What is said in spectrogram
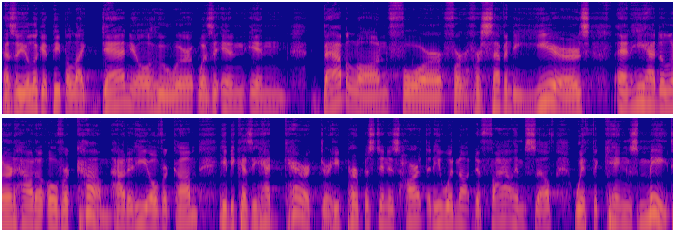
And so you look at people like Daniel, who were, was in, in Babylon for, for, for 70 years, and he had to learn how to overcome. How did he overcome? He because he had character. He purposed in his heart that he would not defile himself with the king's meat.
